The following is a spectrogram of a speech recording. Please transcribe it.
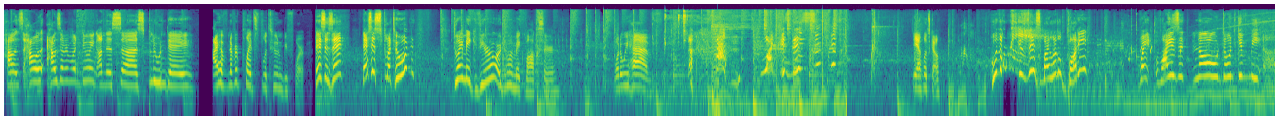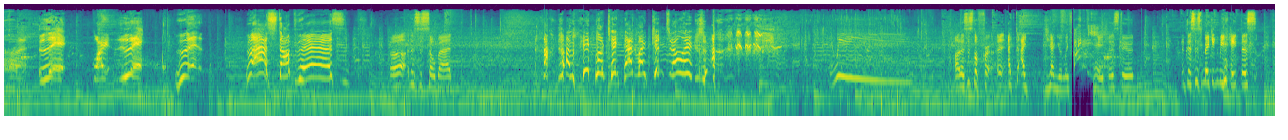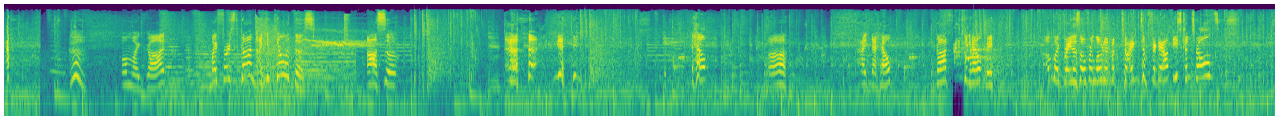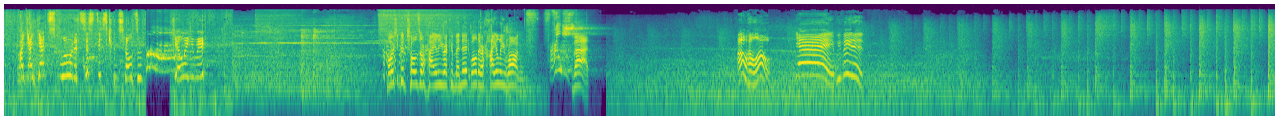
How's how how's everyone doing on this uh, Sploon day? I have never played Splatoon before. This is it? This is Splatoon? Do I make Vero or do I make Voxer? What do we have? what is this? yeah, let's go. Who the is this? My little buddy? Wait, why is it? No, don't give me. Uh, why? Ah, stop this! Uh, this is so bad. I'm looking at my controller! Wee! Oh, this is the first. I, I genuinely hate this, dude. This is making me hate this. oh my god. My first gun! I can kill with this! Awesome! Help! Uh, I the help? God help me! Uh, my brain is overloaded with trying to figure out these controls. Like I get Sploon, it's just these controls are killing me. Motion controls are highly recommended. Well, they're highly wrong. That. Oh, hello! Yay! We made it!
